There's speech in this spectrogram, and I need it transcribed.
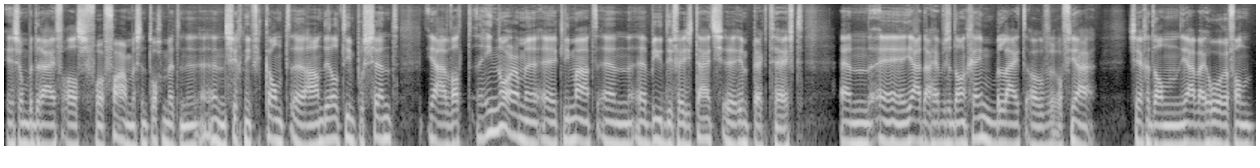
in zo'n bedrijf als voor farmers en toch met een, een significant uh, aandeel, 10%. Ja, wat een enorme klimaat- en biodiversiteitsimpact heeft. En ja, daar hebben ze dan geen beleid over. Of ja, zeggen dan, ja, wij horen van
